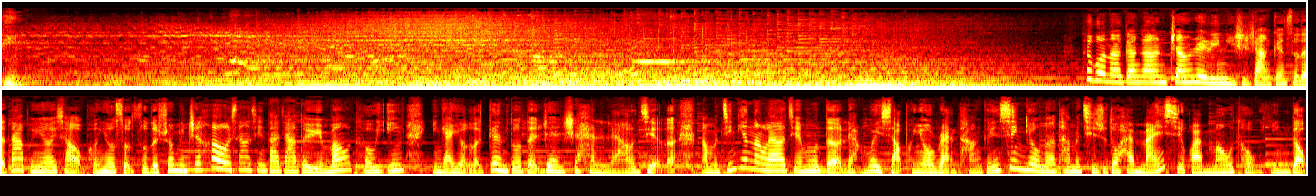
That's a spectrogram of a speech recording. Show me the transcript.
定。呢，刚刚张瑞麟理事长跟所有的大朋友、小朋友所做的说明之后，相信大家对于猫头鹰应该有了更多的认识和了解了。那我们今天呢，来到节目的两位小朋友软糖跟信佑呢，他们其实都还蛮喜欢猫头鹰的哦。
